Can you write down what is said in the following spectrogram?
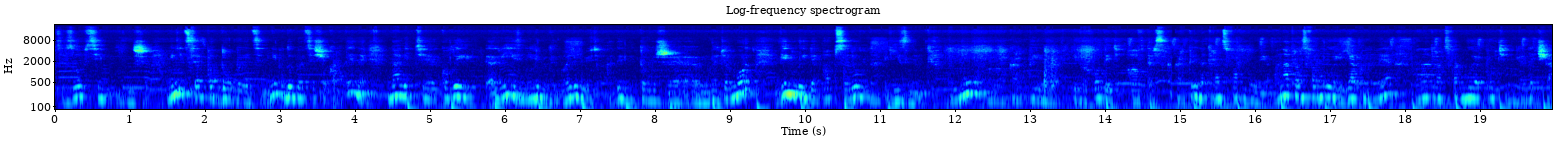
це зовсім інше. Мені це подобається. Мені подобається, що картини, навіть е, коли різні люди малюють один і той же е, натюрморт, він вийде абсолютно різним. Тому е, картина і виходить авторська. Картина трансформує. Вона трансформує як мене, вона трансформує потім глядача.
